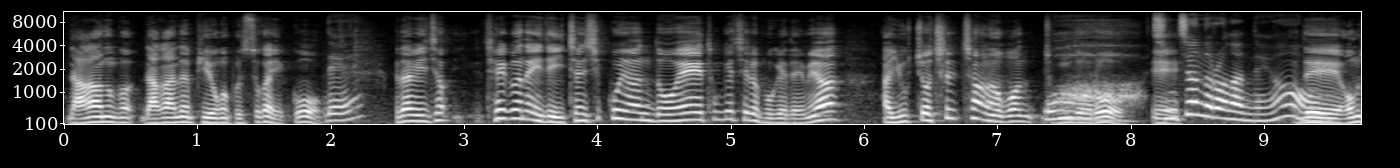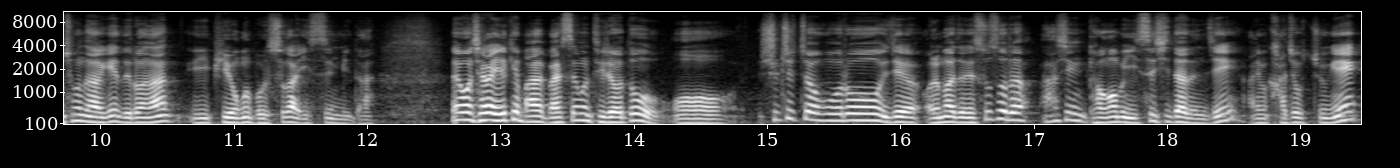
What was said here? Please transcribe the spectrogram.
나가는 거, 나가는 비용을 볼 수가 있고 네. 그다음에 이제 최근에 이제 2019년도에 통계치를 보게 되면 한 6조 7천억 원 정도로 와, 예, 진짜 늘어났네요. 네, 엄청나게 늘어난 이 비용을 볼 수가 있습니다. 그리고 제가 이렇게 말, 말씀을 드려도 어, 실질적으로 이제 얼마 전에 수술을 하신 경험이 있으시다든지 아니면 가족 중에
